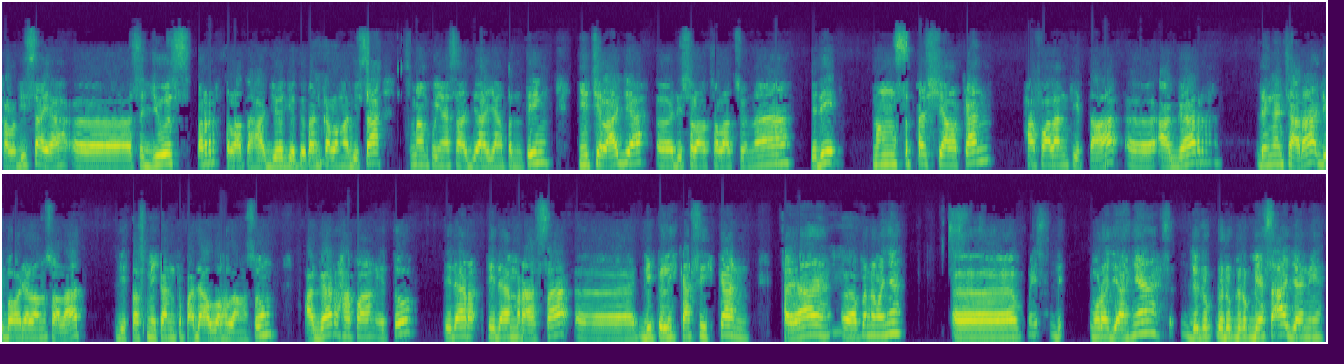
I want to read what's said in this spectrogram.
kalau bisa ya uh, sejus per sholat tahajud gitu kan. Kalau nggak bisa semampunya saja. Yang penting nyicil aja uh, di sholat-sholat sunnah. Jadi mengspesialkan hafalan kita uh, agar dengan cara dibawa dalam sholat ditasmikan kepada Allah langsung agar hafalan itu tidak tidak merasa uh, dipilih kasihkan. Saya uh, apa namanya uh, murajahnya duduk duduk duduk biasa aja nih.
